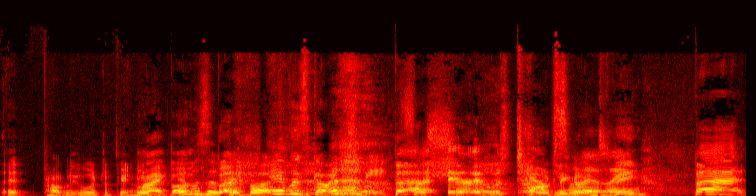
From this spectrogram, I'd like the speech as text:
it probably would have been my book. it was a but, good book. It was going to be but for it- sure. It, was totally going to Absolutely. be. But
